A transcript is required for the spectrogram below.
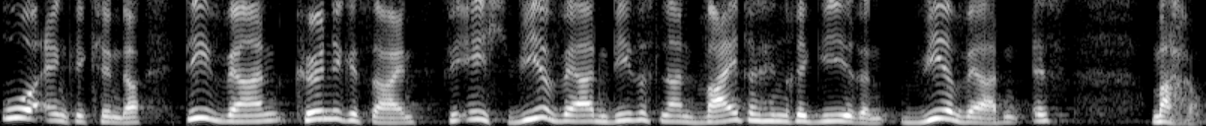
Urenkelkinder, die werden Könige sein wie ich. Wir werden dieses Land weiterhin regieren. Wir werden es machen.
